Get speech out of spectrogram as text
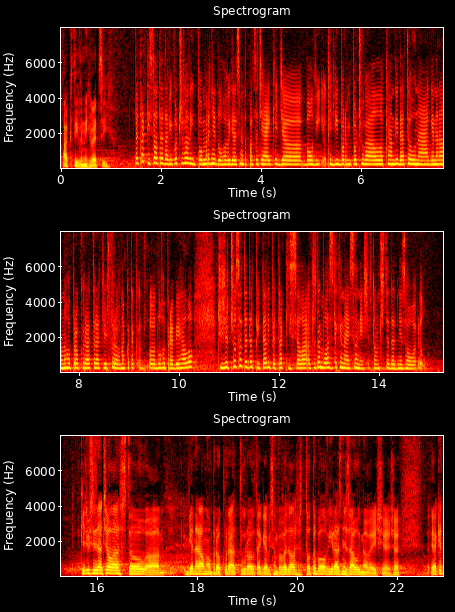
aktívnych vecí. Petra Kysela teda vypočúvali pomerne dlho, videli sme to v podstate aj keď, e, bol, keď výbor vypočúval kandidátov na generálneho prokurátora, tiež to rovnako tak dlho prebiehalo. Čiže čo sa teda pýtali Petra Kysela a čo tam bolo asi také najsilnejšie v tom, čo teda dnes hovoril? Keď už si začala s tou uh, generálnou prokuratúrou, tak ja by som povedal, že toto bolo výrazne zaujímavejšie. Že ja keď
